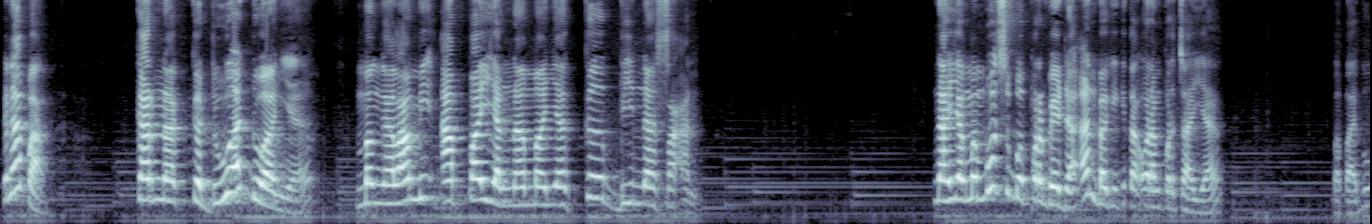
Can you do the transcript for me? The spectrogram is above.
Kenapa? Karena kedua-duanya mengalami apa yang namanya kebinasaan. Nah, yang membuat sebuah perbedaan bagi kita orang percaya, Bapak Ibu,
